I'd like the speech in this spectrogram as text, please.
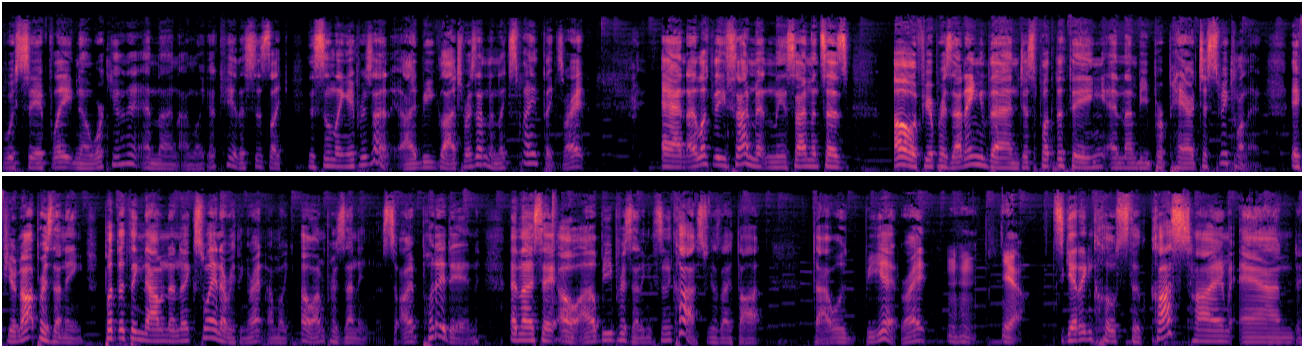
would stay up late, you know, working on it, and then I'm like, okay, this is like this is like a present. I'd be glad to present and explain things, right? And I look at the assignment, and the assignment says, "Oh, if you're presenting, then just put the thing and then be prepared to speak on it. If you're not presenting, put the thing down and explain everything." Right? I'm like, "Oh, I'm presenting this," so I put it in, and then I say, "Oh, I'll be presenting this in class," because I thought that would be it, right? hmm Yeah. it's getting close to class time and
